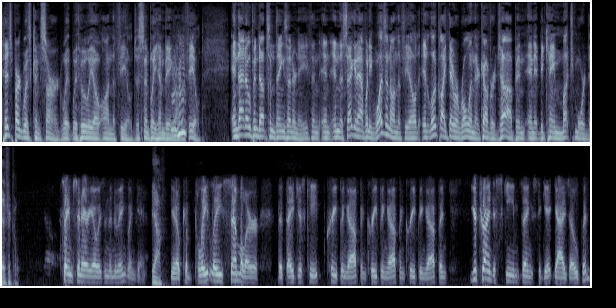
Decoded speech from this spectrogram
Pittsburgh was concerned with, with Julio on the field, just simply him being mm-hmm. on the field and that opened up some things underneath. And, in the second half, when he wasn't on the field, it looked like they were rolling their coverage up, and, and it became much more difficult. Same scenario as in the New England game. Yeah. You know, completely similar that they just keep creeping up and creeping up and creeping up. And you're trying to scheme things to get guys open.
